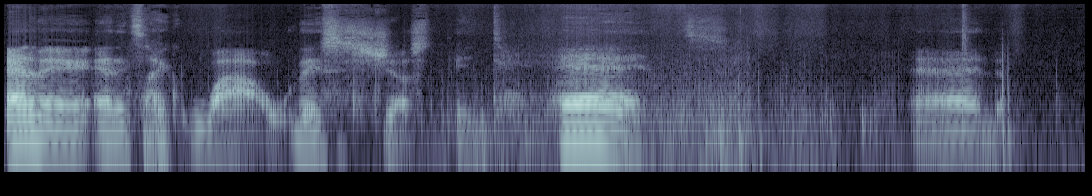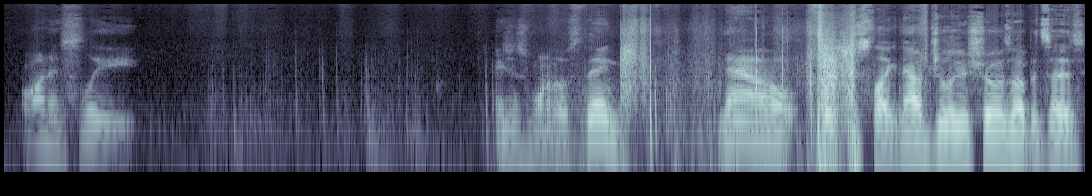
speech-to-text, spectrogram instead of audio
anime, and it's like, wow, this is just intense. And honestly, it's just one of those things. Now, it's just like, now Julia shows up and says,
